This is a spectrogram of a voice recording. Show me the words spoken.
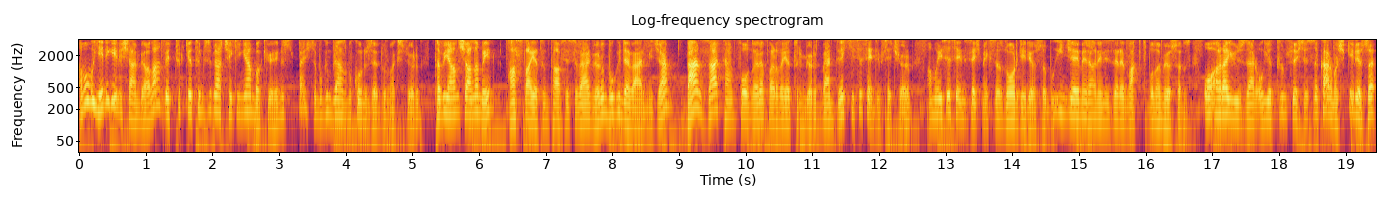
Ama bu yeni gelişen bir alan ve Türk yatırımcısı biraz çekingen bakıyor henüz. Ben işte bugün biraz bu konu üzerine durmak istiyorum. Tabii yanlış anlamayın. Asla yatırım tavsiyesi vermiyorum. Bugün de vermeyeceğim. Ben zaten fonlara parada yatırmıyorum. Ben direkt hisse senedimi seçiyorum. Ama hisse senedi seçmek size zor geliyorsa, bu incelemeli analizlere vakit bulamıyorsanız, o arayüzler, o yatırım süreçleri size karmaşık geliyorsa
